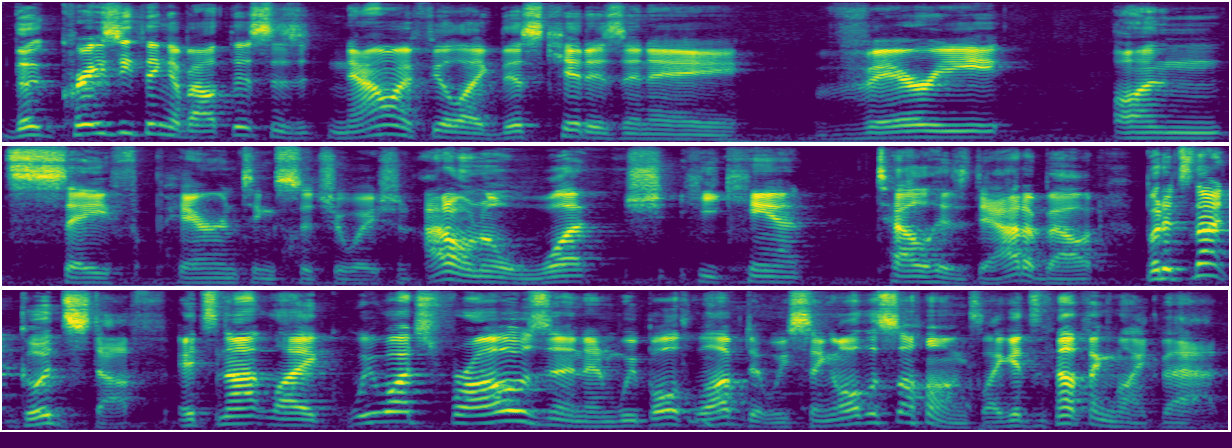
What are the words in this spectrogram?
the crazy thing about this is now I feel like this kid is in a very unsafe parenting situation. I don't know what sh- he can't tell his dad about, but it's not good stuff. It's not like we watched Frozen and we both loved it. We sing all the songs. Like it's nothing like that.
